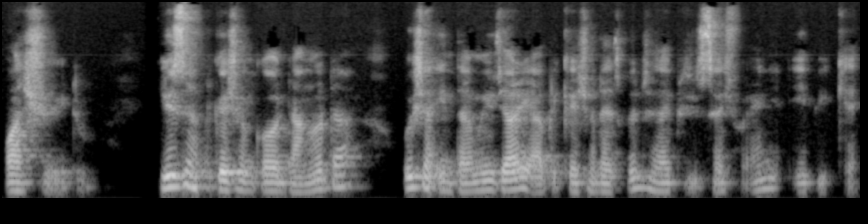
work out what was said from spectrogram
what should you do? Use the application called Downloader, which is an intermediary application that's going to help you search for any APK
